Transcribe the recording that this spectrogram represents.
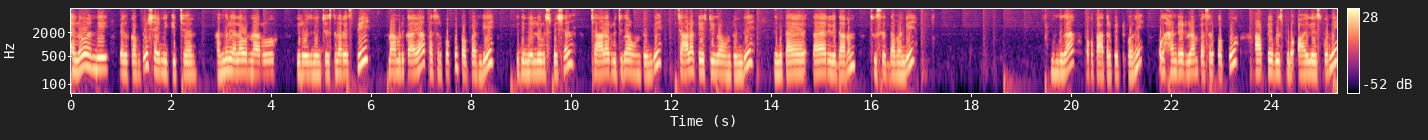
హలో అండి వెల్కమ్ టు షైనీ కిచెన్. అందరూ ఎలా ఉన్నారు? ఈరోజు నేను చేస్తున్న రెసిపీ మామిడికాయ పెసరపప్పు పప్పు అండి. ఇది నెల్లూరు స్పెషల్. చాలా రుచిగా ఉంటుంది చాలా టేస్టీగా ఉంటుంది. దీని తయా తయారీ విధానం చూసేద్దామండి. ముందుగా ఒక పాత్ర పెట్టుకొని ఒక హండ్రెడ్ గ్రామ్ పెసరపప్పు హాఫ్ టేబుల్ స్పూన్ ఆయిల్ వేసుకొని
